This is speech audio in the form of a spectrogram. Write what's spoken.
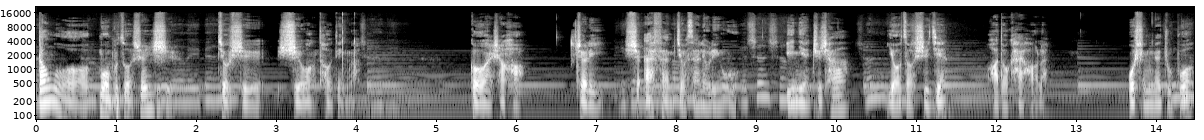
当我默不作声时，就是失望透顶了。各位晚上好，这里是 FM 九三六零五，一念之差，游走世间，花都开好了。我是你的主播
